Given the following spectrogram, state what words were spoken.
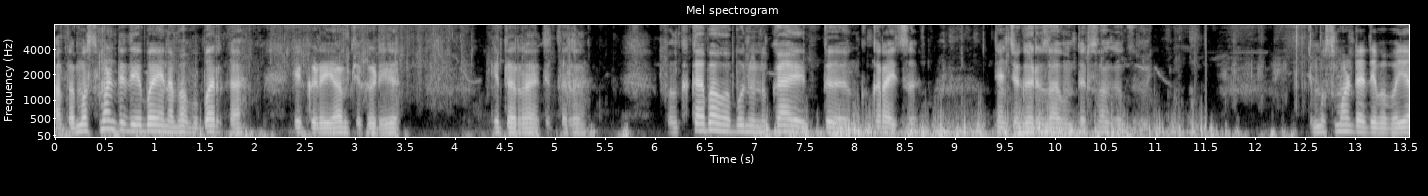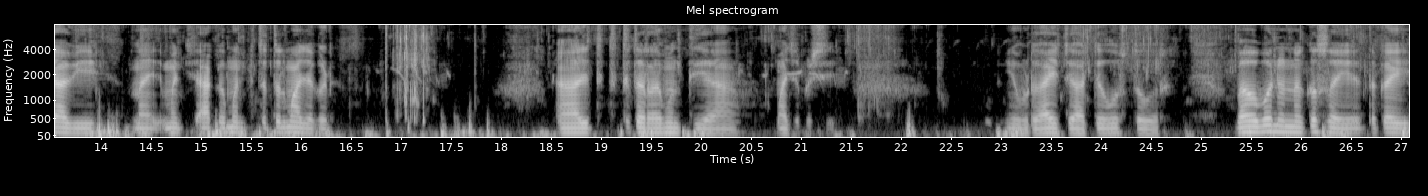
आता मस्त म्हणते ते बहिणा बाबा बरं का. इकडे आमच्याकडे. इतर इथं राह तिथं राह. पण काय बाबा बनवून काय करायचं? त्यांच्या घरी जाऊन तर सांगा तुम्ही. मस्त म्हणताय ते बाबा यावी. नाही म्हणजे आका म्हणते तर चल माझ्याकडं. तिथं तिथं राह म्हणते या माझ्यापाशी. एवढं आयच्या त्या वस्तूवर. भाऊ बनवून कसं आहे? तर काही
